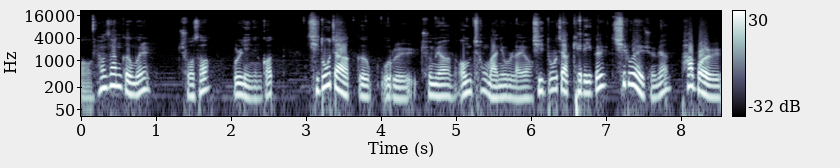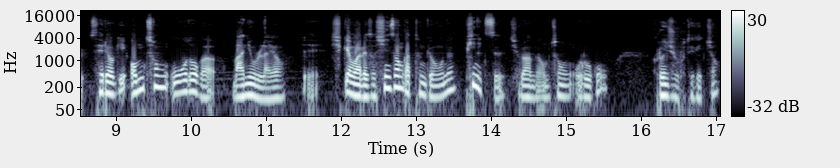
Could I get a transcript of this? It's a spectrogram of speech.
어, 현상금을 줘서 올리는 것, 지도자급을 주면 엄청 많이 올라요. 지도자 캐릭을 치료해주면 파벌 세력이 엄청 오도가 많이 올라요. 쉽게 말해서 신성 같은 경우는 피닉스 치료하면 엄청 오르고 그런 식으로 되겠죠.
